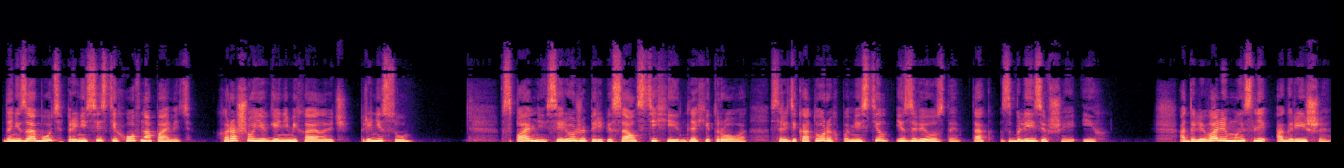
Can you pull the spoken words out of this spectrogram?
Да не забудь, принеси стихов на память». «Хорошо, Евгений Михайлович, принесу». В спальне Сережа переписал стихи для Хитрова, среди которых поместил и звезды, так сблизившие их. Одолевали мысли о Грише,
